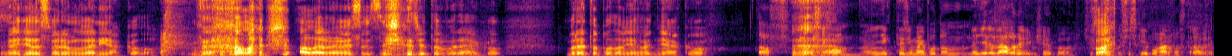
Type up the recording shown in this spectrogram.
V neděli jsme domluvený na kolo. ale, ale myslím si, že to bude jako, bude to podle mě hodně jako stav. jo, oni někteří mají potom neděle závody, víš, jako český, český pohár v Ostravě.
